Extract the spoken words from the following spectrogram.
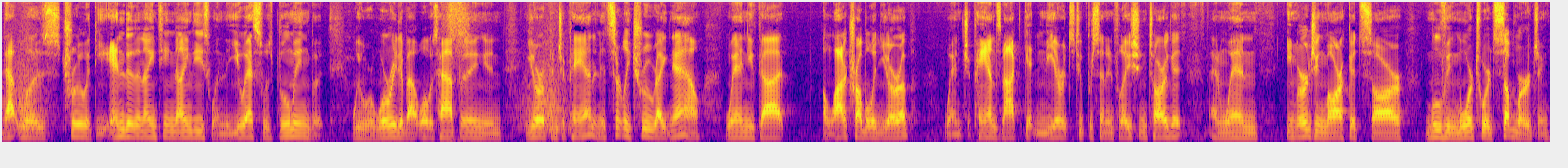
That was true at the end of the 1990s when the US was booming, but we were worried about what was happening in Europe and Japan. And it's certainly true right now when you've got a lot of trouble in Europe, when Japan's not getting near its 2% inflation target, and when emerging markets are moving more towards submerging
